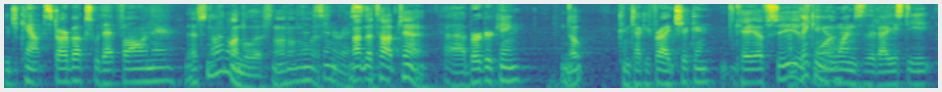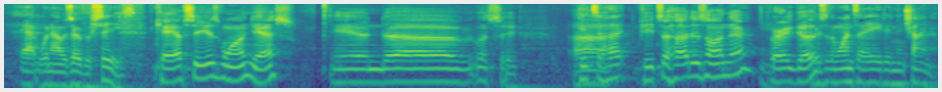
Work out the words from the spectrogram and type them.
Would you count Starbucks? Would that fall in there? That's not on the list. Not on the That's list. interesting. Not in the top ten. Uh, Burger King, Nope. Kentucky Fried Chicken. KFC I'm is thinking one. of the ones that I used to eat at when I was overseas. KFC is one. Yes. And uh, let's see. Pizza Uh, Hut. Pizza Hut is on there. Very good. Those are the ones I ate in in China.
